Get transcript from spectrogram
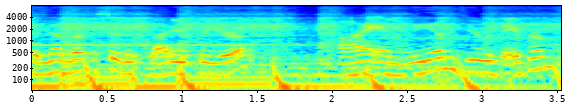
with another episode of Gladiator for Europe. I am Liam here with Abram,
